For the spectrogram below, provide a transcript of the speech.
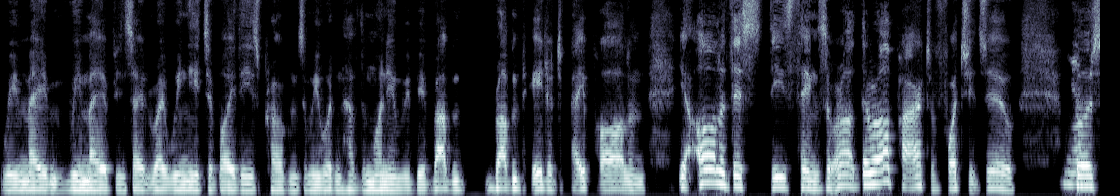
we may we may have been saying right we need to buy these programs and we wouldn't have the money and we'd be robbing robbing peter to pay paul and yeah all of this these things are all they're all part of what you do yeah. but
